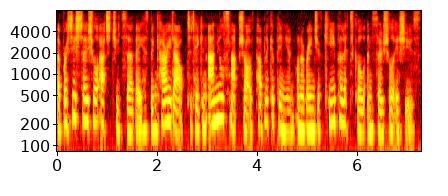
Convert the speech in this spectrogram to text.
a British social attitude survey has been carried out to take an annual snapshot of public opinion on a range of key political and social issues.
